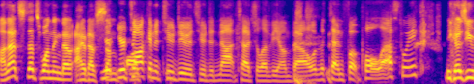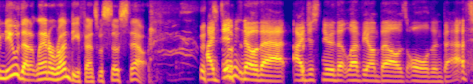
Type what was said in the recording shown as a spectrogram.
uh, that's that's one thing that I would have some. You're, you're talking to two dudes who did not touch Le'Veon Bell with a ten foot pole last week because you knew that Atlanta run defense was so stout. I didn't know that. I just knew that Le'Veon Bell is old and bad.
